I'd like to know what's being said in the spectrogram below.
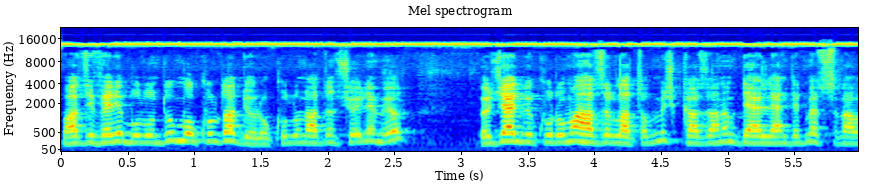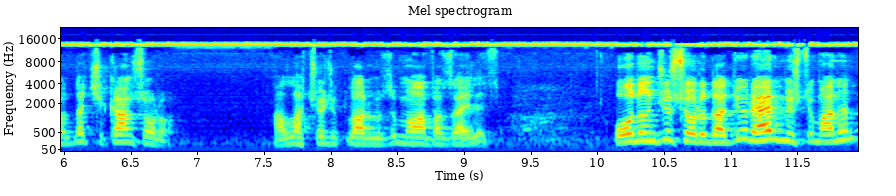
vazifeli bulunduğum okulda diyor. Okulun adını söylemiyor. Özel bir kuruma hazırlatılmış kazanım değerlendirme sınavında çıkan soru. Allah çocuklarımızı muhafaza eylesin. 10. soruda diyor her Müslümanın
